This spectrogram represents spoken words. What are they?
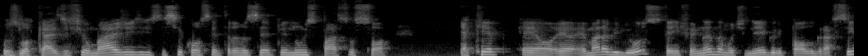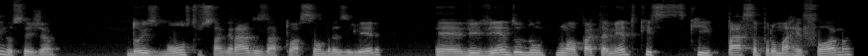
os locais de filmagem e se concentrando sempre num espaço só. Aqui é, é, é, é maravilhoso, tem Fernanda Montenegro e Paulo Gracino, ou seja, dois monstros sagrados da atuação brasileira, é, vivendo num, num, apartamento que, que passa por uma reforma,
